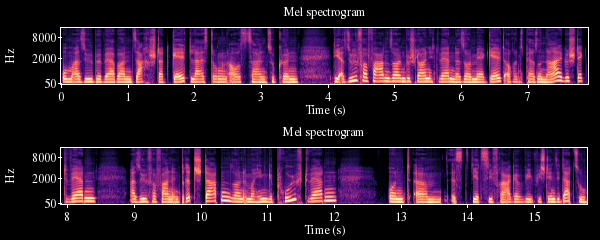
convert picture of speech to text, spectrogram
um Asylbewerbern Sach- statt Geldleistungen auszahlen zu können. Die Asylverfahren sollen beschleunigt werden, da soll mehr Geld auch ins Personal gesteckt werden. Asylverfahren in Drittstaaten sollen immerhin geprüft werden. Und ähm, ist jetzt die Frage, wie, wie stehen Sie dazu?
